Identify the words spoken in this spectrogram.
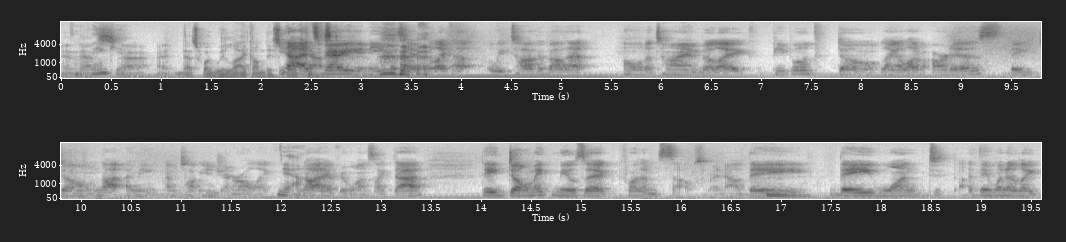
and Oh, that's thank you. Uh, that's what we like on this yeah, podcast. it's very unique because I feel like uh, we talk about that all the time, but like people don't like a lot of artists. They don't not. I mean, I'm talking in general. Like, Yeah. not everyone's like that. They don't make music for themselves right now. They mm-hmm. they want to. They want to like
